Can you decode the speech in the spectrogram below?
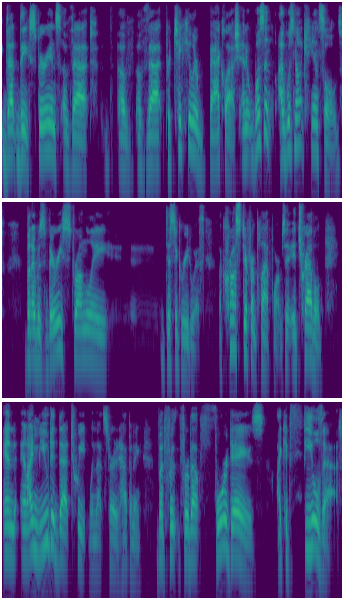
that the experience of that of of that particular backlash and it wasn't i was not canceled but i was very strongly uh, disagreed with across different platforms. It, it, traveled. And and i muted that tweet when that started happening but for for about four days i could feel that.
